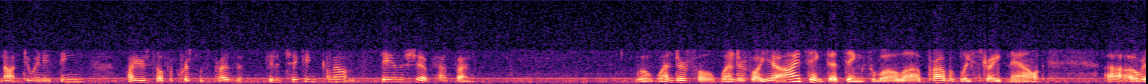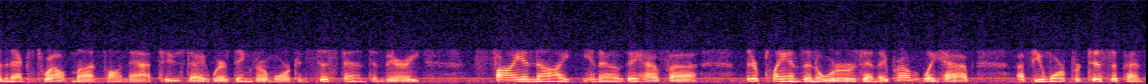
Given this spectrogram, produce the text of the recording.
not doing anything, buy yourself a Christmas present, get a ticket, come out and stay on the ship, have fun. Well, wonderful, wonderful. Yeah, I think that things will uh, probably straighten out uh, over the next 12 months on that Tuesday, where things are more consistent and very finite. You know, they have uh, their plans and orders, and they probably have a few more participants.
